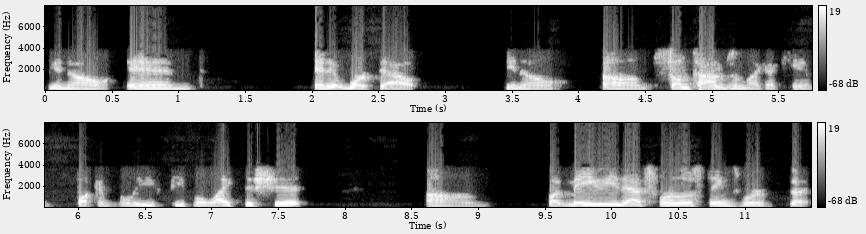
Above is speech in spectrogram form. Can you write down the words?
you know, and and it worked out, you know. Um, sometimes I'm like, I can't fucking believe people like this shit. Um, but maybe that's one of those things where that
